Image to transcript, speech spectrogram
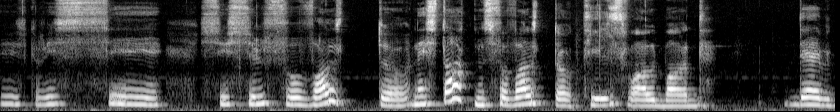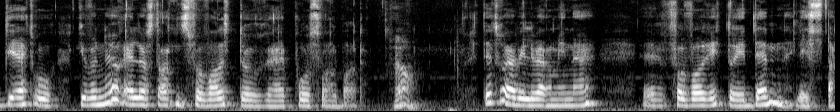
eh, Skal vi se Sysselforvalter Nei, statens forvalter til Svalbard. Det, jeg tror guvernør eller statens forvalter eh, på Svalbard. Ja. Det tror jeg ville være mine favoritter i den lista.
